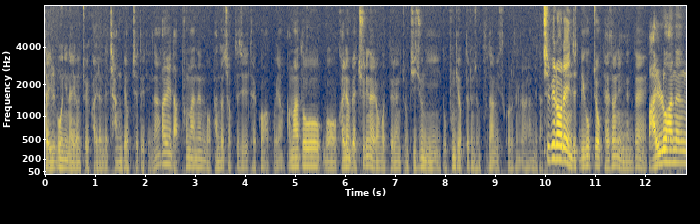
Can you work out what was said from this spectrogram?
일본이나 이런 쪽에 관련된 장비 업체들이나 사회에 납품하는 뭐 반도체 업체들이 될 것 같고요. 아마도 뭐 관련 매출이나 이런 것들은 좀 비중이 높은 기업들은 좀 부담이 있을 걸로 생각을 합니다. 11월에 이제 미국 쪽 대선이 있는데 말로 하는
